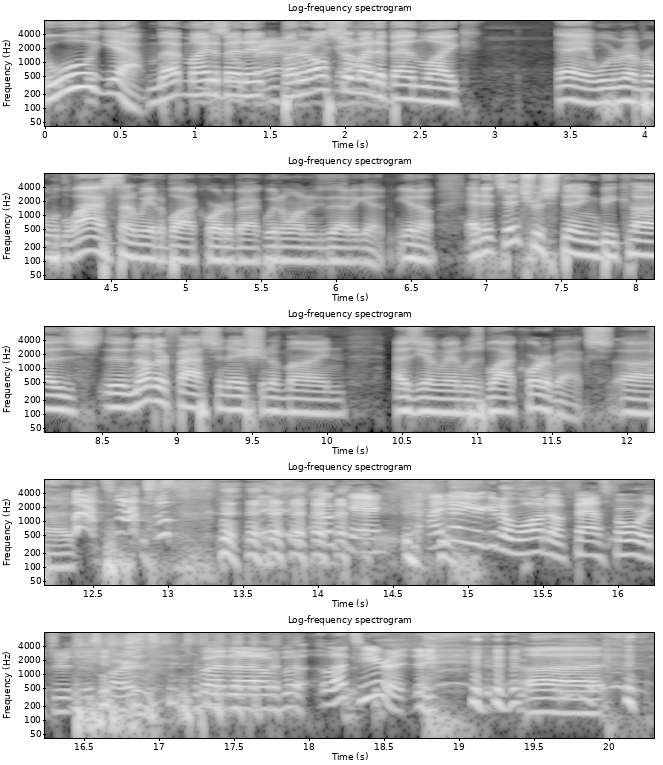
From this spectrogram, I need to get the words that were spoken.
ooh, yeah, that might have So been it. bad. But it Oh also might have been like, hey, well, remember well, the last time we had a black quarterback, we don't want to do that again. You know, and it's interesting because another fascination of mine as a young man was black quarterbacks. Uh, okay, I know you're gonna want to fast forward through this part, but um, let's hear it.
